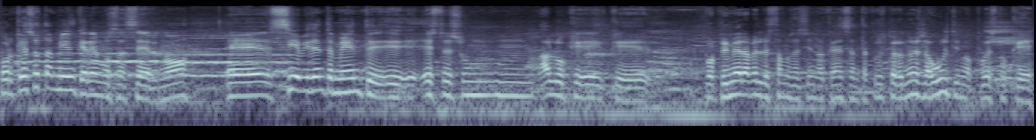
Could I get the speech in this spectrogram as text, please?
porque eso también queremos hacer, ¿no? Eh, sí, evidentemente, eh, esto es un, un- algo que, que por primera vez lo estamos haciendo acá en Santa Cruz, pero no es la última, puesto que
